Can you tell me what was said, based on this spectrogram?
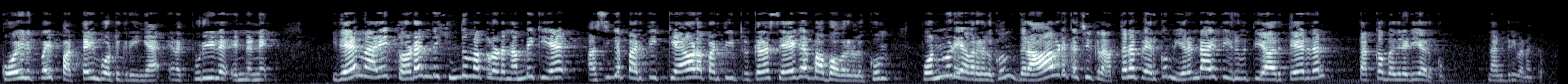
கோயிலுக்கு போய் பட்டையும் போட்டுக்கிறீங்க. எனக்கு புரியல என்னன்னு. இதே மாதிரி தொடர்ந்து ஹிந்து மக்களோட நம்பிக்கையை அசிங்கப்படுத்தி கேவலப்படுத்திட்டு இருக்கிற சேகர் பாபு அவர்களுக்கும் பொன்முடி அவர்களுக்கும் திராவிட கட்சி இருக்கிற அத்தனை பேருக்கும் இரண்டாயிரத்தி இருபத்தி ஆறு தேர்தல் தக்க பதிலடியா இருக்கும். நன்றி வணக்கம்.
